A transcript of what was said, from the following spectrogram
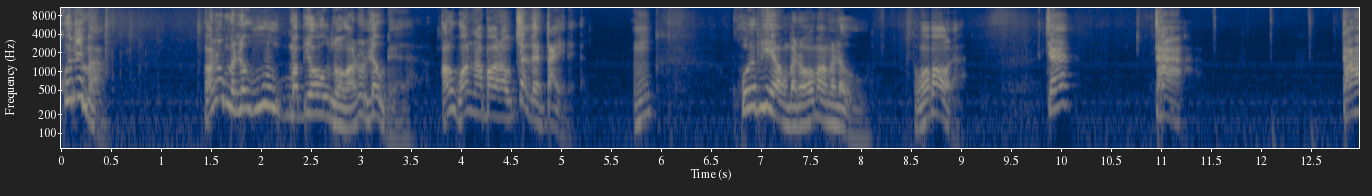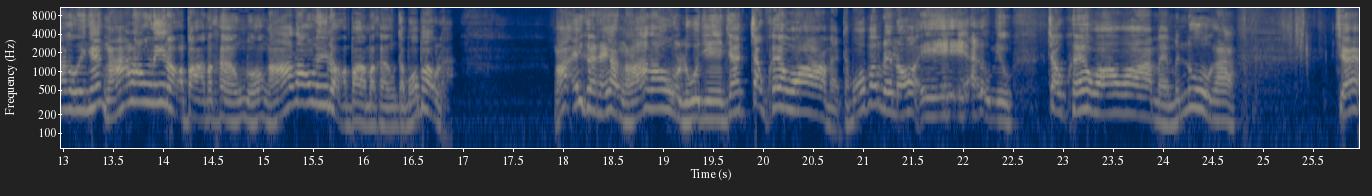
ခွဲပြမှာငါတို့မလုံဘူးမပြောဘူးတော့ငါတို့လောက်တယ်ငါတို့ဝါနာပါတော့ကြက်လက်တိုက်တယ်ဟင်ခွဲပြအောင်ဘယ်တော့မှမလုံဘူးသဘောပေါက်လားကျန်ဒါ ဒါဆိုရင်ငါ9000လေးတော့အပါမခံဘူးနော်9000လေးတော့အပါမခံဘူးသဘောပေါက်လားငါအိတ်ကတည်းက9000လိုချင်ကြကြောက်ခဲဝါမယ်တဘောပေါက်တယ်နော်အေးအေးအေးအဲ့လိုမျိုးကြောက်ခဲဝါဝါမယ်မနှုတ်ကကြက်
